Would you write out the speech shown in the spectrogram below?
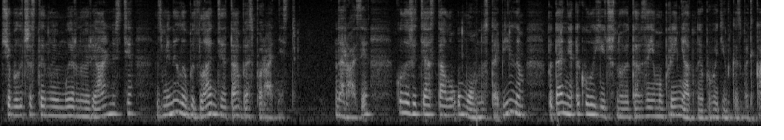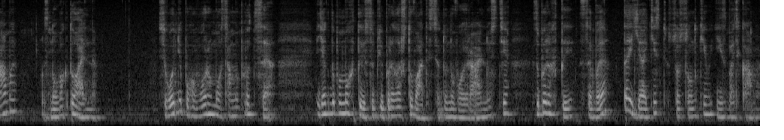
що були частиною мирної реальності, змінили безладдя та безпорадність. Наразі, коли життя стало умовно стабільним, питання екологічної та взаємоприйнятної поведінки з батьками знову актуальне. Сьогодні поговоримо саме про це, як допомогти собі прилаштуватися до нової реальності, зберегти себе та якість стосунків із батьками.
